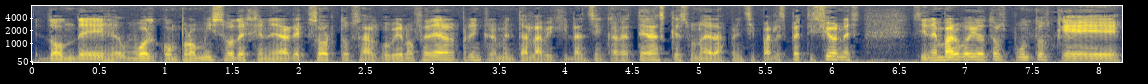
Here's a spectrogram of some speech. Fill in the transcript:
donde hubo el compromiso de generar exhortos al gobierno federal para incrementar la vigilancia en carreteras, que es una de las principales peticiones. Sin embargo, hay otros puntos que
